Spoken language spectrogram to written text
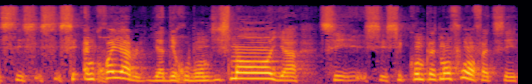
c'est incroyable. Il y a des rebondissements, il y a, c'est complètement fou en fait. Il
